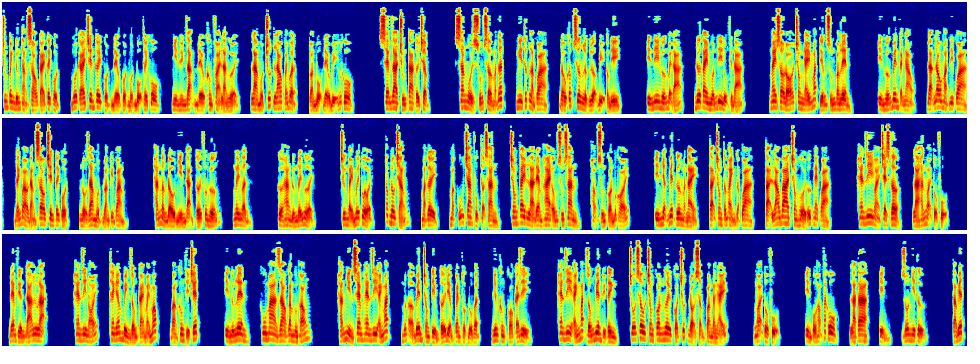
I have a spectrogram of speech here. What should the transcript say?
t r u n g quanh đứng thẳng sáu cái cây cột, mỗi cái trên cây cột đều cột một bộ thây khô, nhìn hình dạng đều không phải là người, là một chút lao quái vật, toàn bộ đều bị hút khô. Xem ra chúng ta tới chậm. Sam ngồi xuống sờ mặt đất, nghi thức làm qua, đầu cấp xương lực lượng bị cầm đi. In đi hướng bệ đá, đưa tay muốn đi đụng phiến đá. Ngay sau đó trong nháy mắt tiếng súng văng lên. In hướng bên cạnh nào, đạn lao mặt đi qua, đánh vào đằng sau trên cây cột, nổ ra một đoàn kim quang. Hắn ngẩng đầu nhìn đạn tới phương hướng, ngây ngẩn. Cửa hàng đứng đấy người. Chừng bảy mươi tuổi, tóc nâu trắng mặt gầy, mặc cũ trang phục thợ săn, trong tay là đem hai ống súng săn, họng súng còn bốc khói. In nhận biết gương mặt này, tại trong tấm ảnh gặp qua, tại lao ba trong hồi ức nghe qua. Henry và chester là hắn ngoại tổ phụ. Đem phiến đá lưu lại. Henry nói, thanh âm bình giống cái máy móc, bằng không thì chết. In đứng lên, khu ma dao găm vùng phóng. Hắn nhìn xem henry ánh mắt, muốn ở bên trong tìm tới điểm quen thuộc đồ vật, nhưng không có cái gì. Henry ánh mắt giống viên thủy tinh, chỗ sâu trong con ngươi có chút đỏ sậm quang đang nháy. Ngoại tổ phụ. Ỉn cổ họng phát khô, là ta ỉn john nhi tử ta biết.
